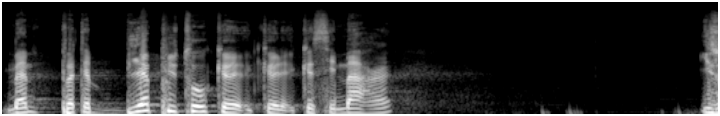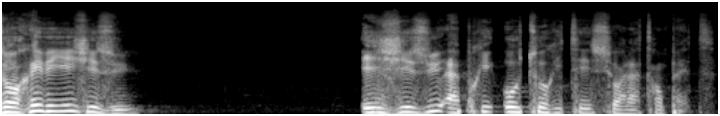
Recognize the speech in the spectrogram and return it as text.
même peut-être bien plus tôt que ces marins. Ils ont réveillé Jésus et Jésus a pris autorité sur la tempête.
